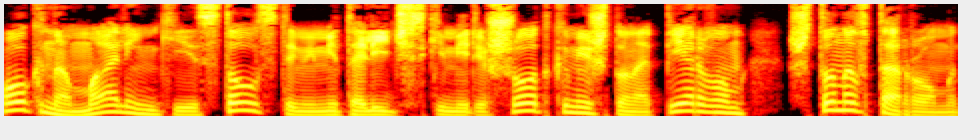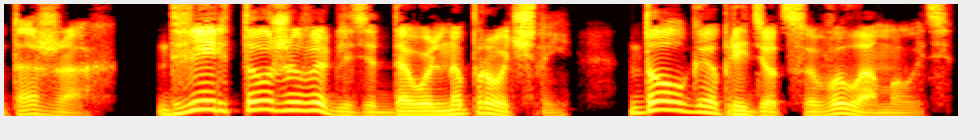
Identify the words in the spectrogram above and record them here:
Окна маленькие, с толстыми металлическими решетками, что на первом, что на втором этажах. Дверь тоже выглядит довольно прочной. Долго придется выламывать.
